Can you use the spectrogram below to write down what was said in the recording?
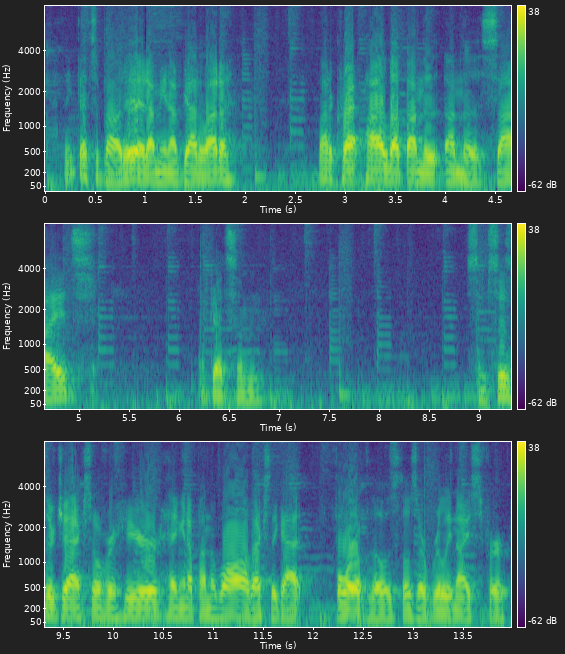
I think that's about it. I mean, I've got a lot of a lot of crap piled up on the on the sides. I've got some some scissor jacks over here hanging up on the wall. I've actually got four of those. Those are really nice for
